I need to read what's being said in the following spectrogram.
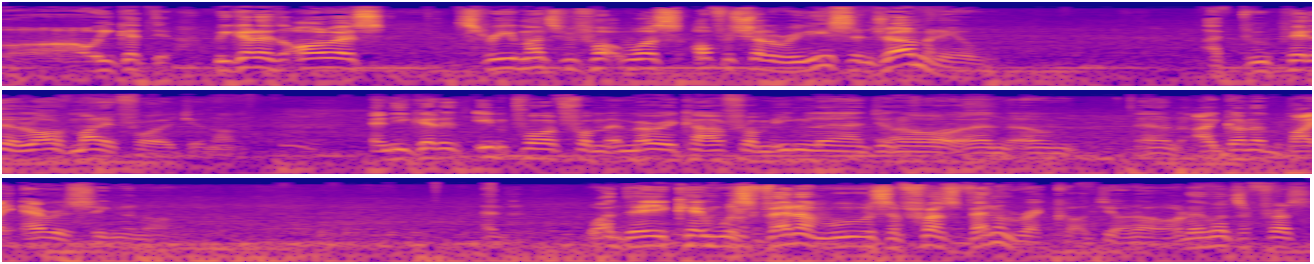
Oh, we got, the, we got it always three months before it was official release in Germany. I, we paid a lot of money for it, you know. And he got it import from America, from England, you know, and um, and I gonna buy everything, you know. And one day he came with Venom. We was the first Venom record, you know. That was the first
